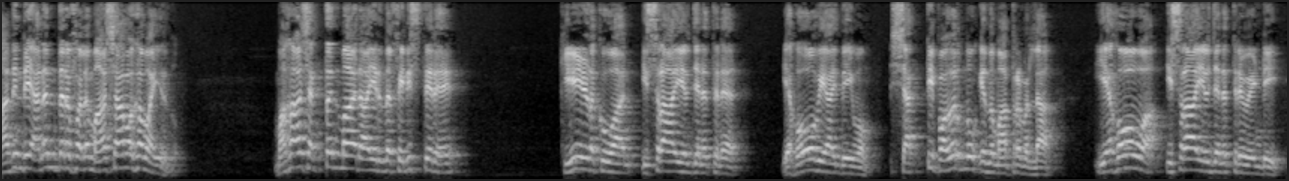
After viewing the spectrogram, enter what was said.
അതിന്റെ അനന്തരഫലം ആശാവഹമായിരുന്നു. മഹാശക്തന്മാരായിരുന്ന ഫെലിസ്തരെ കീഴടക്കുവാൻ ഇസ്രായേൽ ജനത്തിന് യഹോവയായ ദൈവം ശക്തി പകർന്നു എന്ന് മാത്രമല്ല യഹോവ ഇസ്രായേൽ ജനത്തിനു വേണ്ടി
